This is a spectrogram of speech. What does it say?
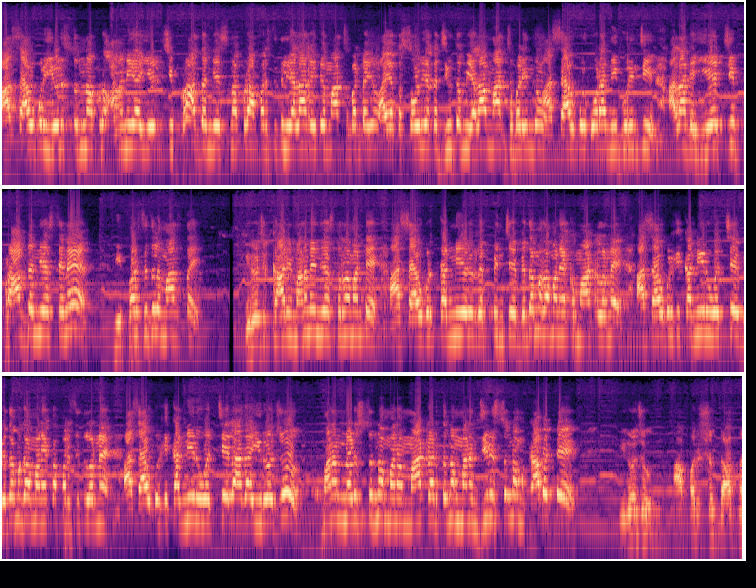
ఆ సేవకుడు ఏడుస్తున్నప్పుడు అననీయ ఏడ్చి ప్రార్థన చేసినప్పుడు ఆ పరిస్థితులు ఎలాగైతే మార్చబడ్డాయో ఆ యొక్క సౌలు యొక్క జీవితం ఎలా మార్చబడిందో ఆ సేవకుడు కూడా నీ గురించి అలాగే ఏడ్చి ప్రార్థన చేస్తేనే నీ పరిస్థితులు మారుతాయి. ఈరోజు కానీ మనం ఏం చేస్తున్నామంటే ఆ సేవకుడు కన్నీరు రెప్పించే విధముగా మన యొక్క మాటలు ఉన్నాయి ఆ సేవకుడికి కన్నీరు వచ్చే విధముగా మన యొక్క పరిస్థితులు ఉన్నాయి ఆ సేవకుడికి కన్నీరు వచ్చేలాగా ఈరోజు మనం నడుస్తున్నాం మనం మాట్లాడుతున్నాం మనం జీవిస్తున్నాం కాబట్టే ఈరోజు ఆ పరిశుద్ధాత్మ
